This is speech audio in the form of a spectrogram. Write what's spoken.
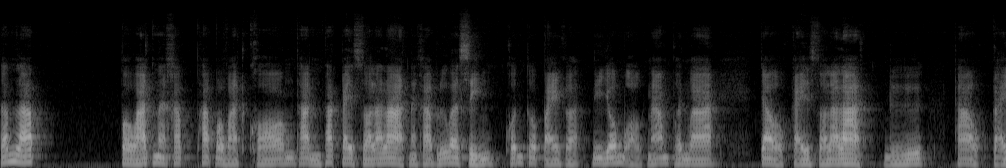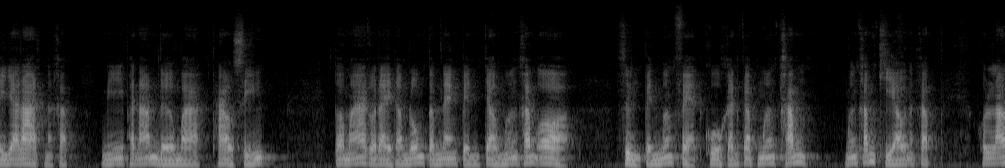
สำหรับประวัตินะครับพระประวัติของท่านพระไกรสรราชนะครับ หรือว่าสิงห์คนทั่วไปก็นิยมออกน้ำเพิ่นว่า เจ้าไกรสรราช หรือเท้าไกรยราชนะครับ มีพระนามเดิมว่าเท้าสิงต่อมาก็ได้ดำรงตำแหน่งเป็นเจ้าเมืองคำอ้อ ซึ่งเป็นเมืองแฝดคู่กันกับเมืองคำเมืองคำเขียวนะครับ คนลาว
